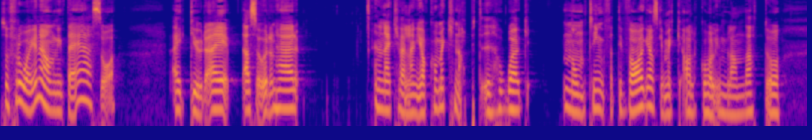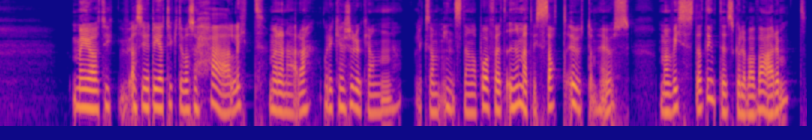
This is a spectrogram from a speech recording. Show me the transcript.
Så frågan är om det inte är så. Nej gud, nej. Alltså och den här, den här kvällen, jag kommer knappt ihåg någonting för att det var ganska mycket alkohol inblandat och men jag tyck, alltså det jag tyckte var så härligt med den här, och det kanske du kan liksom instämma på, för att i och med att vi satt utomhus, man visste att det inte skulle vara varmt,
